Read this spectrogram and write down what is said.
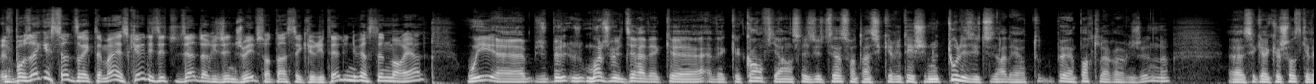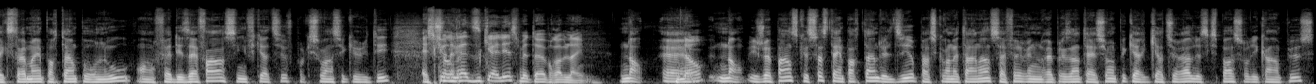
je vous pose la question directement. Est-ce que les étudiants d'origine juive sont en sécurité à l'Université de Montréal? Oui, euh, je moi, je veux le dire avec, euh, avec confiance. Les étudiants sont en sécurité chez nous. Tous les étudiants, d'ailleurs, peu importe leur origine. là. Euh, c'est quelque chose qui est extrêmement important pour nous. On fait des efforts significatifs pour qu'ils soient en sécurité. Est-ce que le- radicalisme est un problème? Non. Euh, Non? Non. Et je pense que ça, c'est important de le dire parce qu'on a tendance à faire une représentation un peu caricaturale de ce qui se passe sur les campus.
